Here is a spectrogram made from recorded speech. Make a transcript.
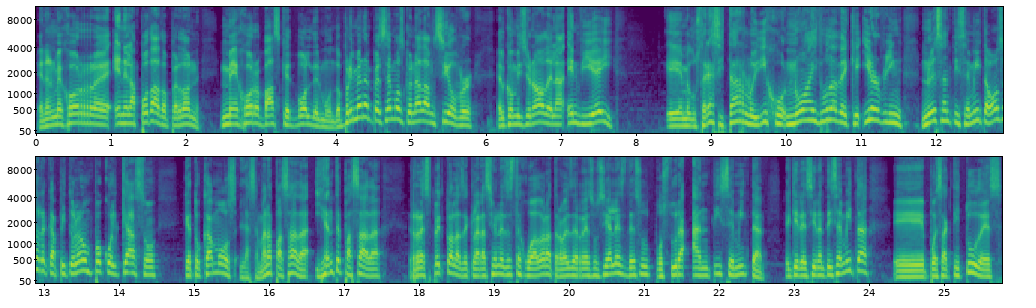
en el mejor, eh, en el apodado, perdón, mejor básquetbol del mundo. Primero empecemos con Adam Silver, el comisionado de la NBA. Eh, me gustaría citarlo y dijo, no hay duda de que Irving no es antisemita. Vamos a recapitular un poco el caso que tocamos la semana pasada y antepasada respecto a las declaraciones de este jugador a través de redes sociales de su postura antisemita. ¿Qué quiere decir antisemita? Eh, pues actitudes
